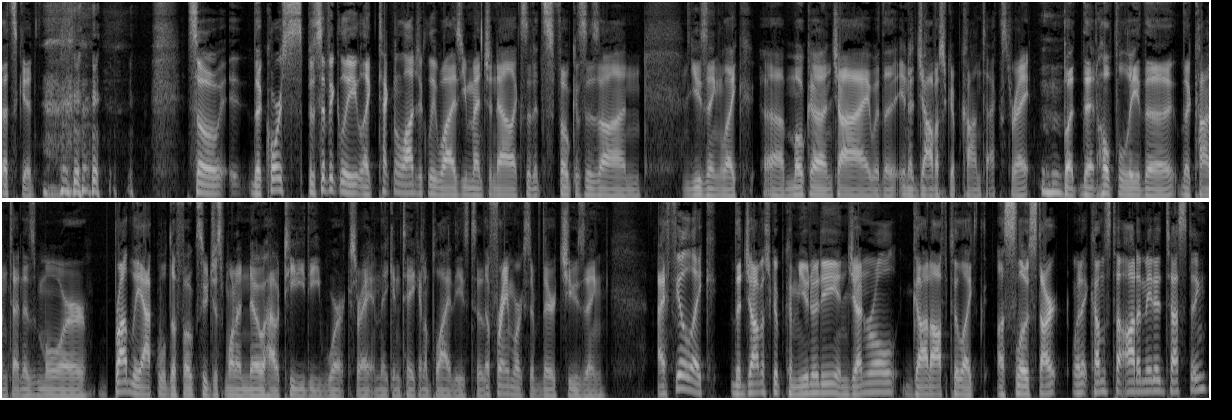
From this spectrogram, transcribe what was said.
that's good. so the course specifically, like technologically wise, you mentioned Alex that it focuses on using like uh, Mocha and Chai with a in a JavaScript context, right? But that hopefully the the content is more broadly applicable to folks who just want to know how TDD works, right? And they can take and apply these to the frameworks of their choosing. I feel like the JavaScript community in general got off to like a slow start when it comes to automated testing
